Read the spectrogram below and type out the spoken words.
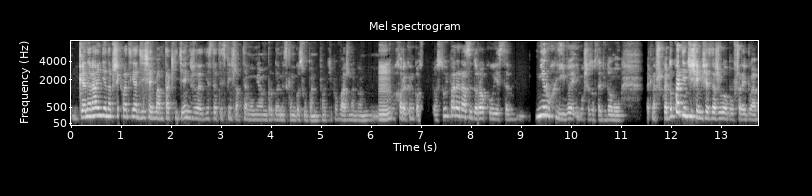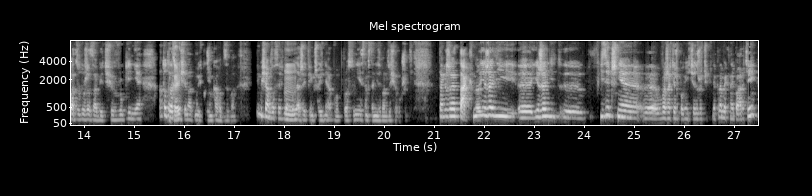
Generalnie na przykład ja dzisiaj mam taki dzień, że niestety z 5 lat temu miałem problemy z kręgosłupem, takie poważne, mam mm. chory kręgosłup po prostu i parę razy do roku jestem nieruchliwy i muszę zostać w domu. Tak na przykład dokładnie dzisiaj mi się zdarzyło, bo wczoraj była bardzo duża zawiedź w Lublinie, a to teraz okay. mi się na moich korzonkach odzywa. I musiałem zostać w domu, mm. leżeć większość dnia, bo po prostu nie jestem w stanie za bardzo się ruszyć. Także tak, no jeżeli, e, jeżeli e, fizycznie e, uważacie, że powinniście zrzucić kilogram jak najbardziej,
